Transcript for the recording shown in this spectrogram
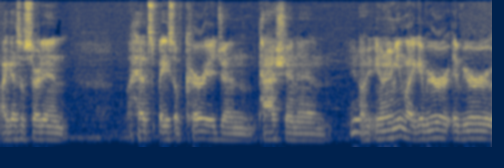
I guess, a certain headspace of courage and passion, and you know, you know what I mean. Like if you're if you're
